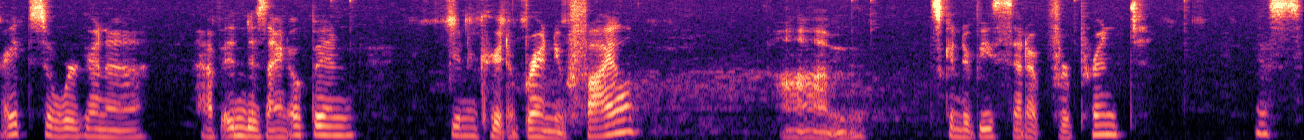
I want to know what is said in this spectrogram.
right? So we're gonna have InDesign open. You're gonna create a brand new file. Um, it's going to be set up for print. Yes.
